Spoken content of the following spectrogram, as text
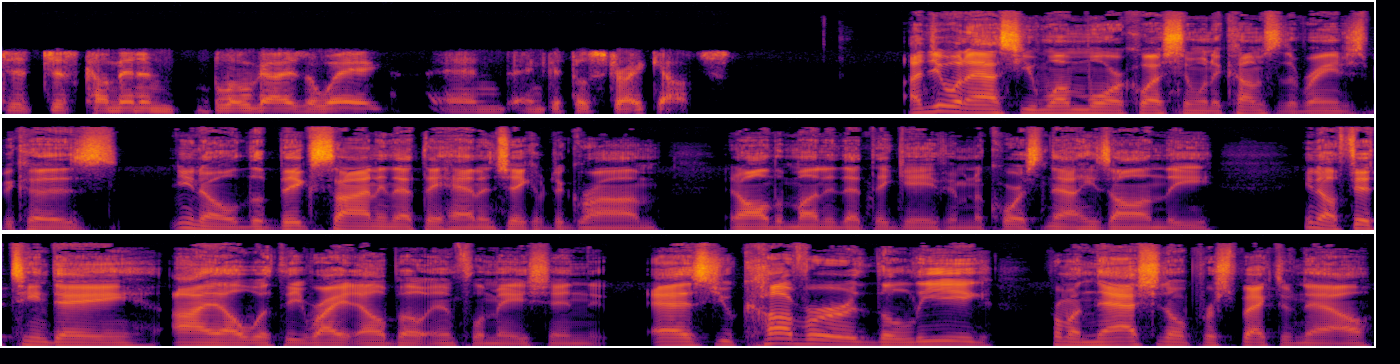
to just come in and blow guys away and and get those strikeouts. I do want to ask you one more question when it comes to the Rangers because you know the big signing that they had in Jacob Degrom and all the money that they gave him, and of course now he's on the you know 15 day IL with the right elbow inflammation. As you cover the league from a national perspective now,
